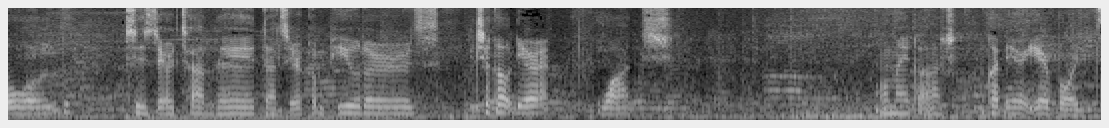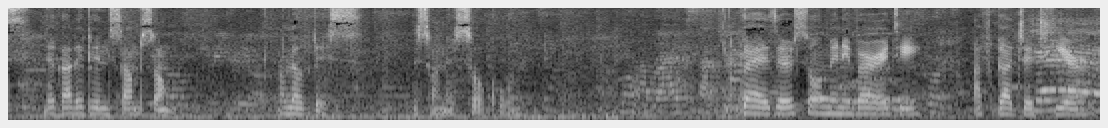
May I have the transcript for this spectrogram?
old. This is their tablet, that's their computers. Check out their watch. Oh my gosh, look at their earbuds. They got it in Samsung. I love this. This one is so cool. Guys, there's so many variety of gadget here.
